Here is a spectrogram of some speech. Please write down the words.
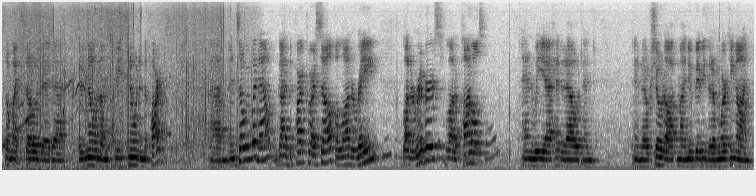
So much so that uh, there's no one on the streets, no one in the parks. Um, and so we went out, got the park to ourselves, a lot of rain, a lot of rivers, a lot of puddles, and we uh, headed out and and uh, showed off my new bivy that I'm working on.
